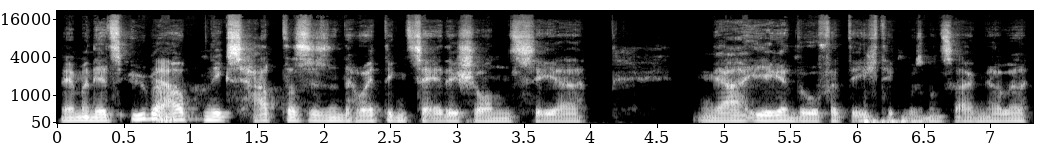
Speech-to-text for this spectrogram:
Wenn man jetzt überhaupt ja. nichts hat, das ist in der heutigen Zeit schon sehr, ja, irgendwo verdächtig, muss man sagen. Aber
